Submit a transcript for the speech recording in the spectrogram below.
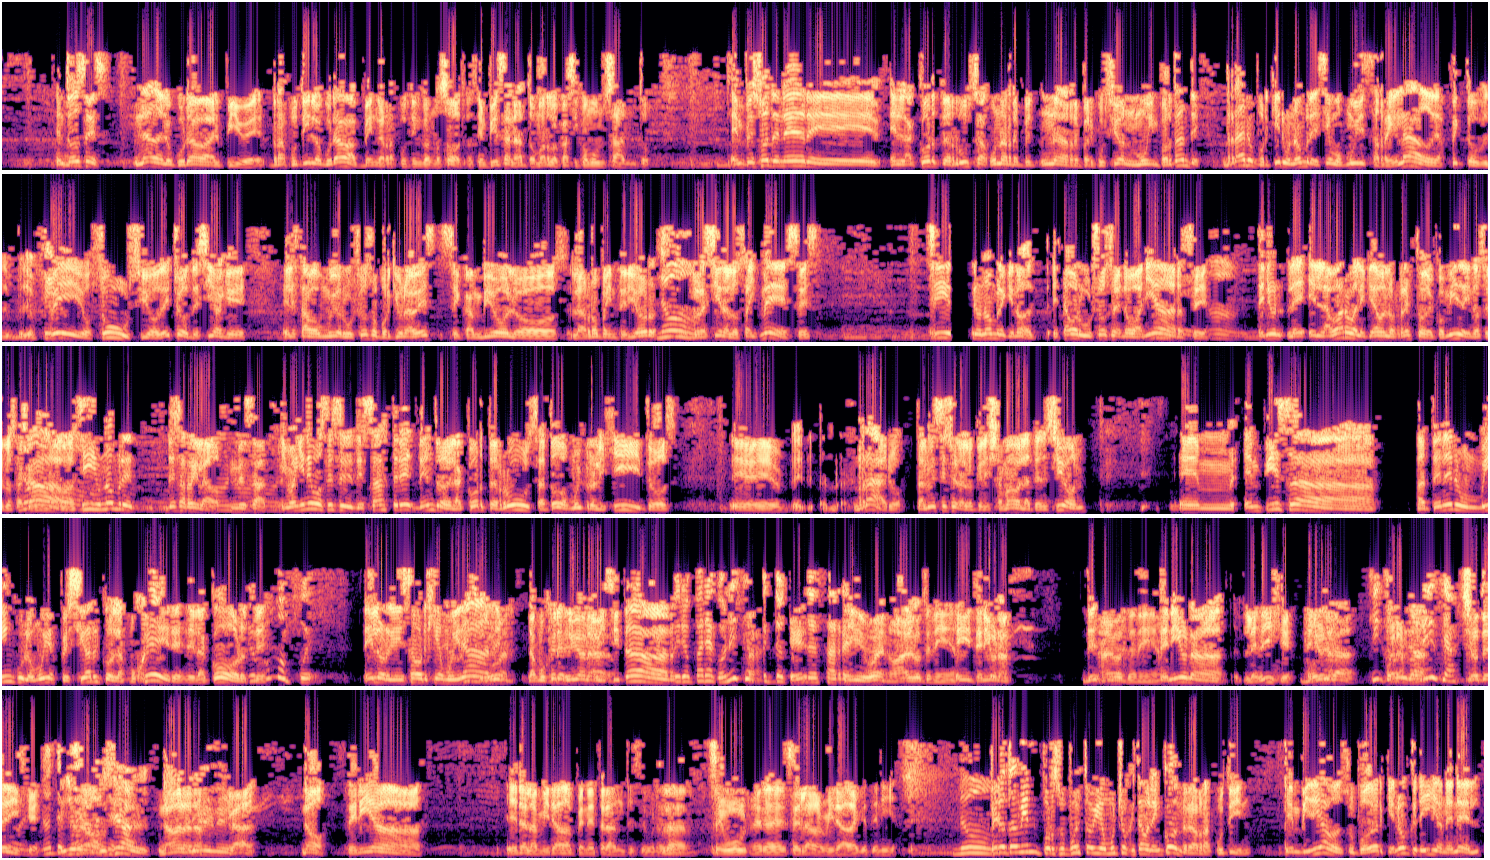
Entonces, nada lo curaba al pibe. Rasputín lo curaba, venga Rasputín con nosotros. Empiezan a tomarlo casi como un santo. Empezó a tener eh, en la corte rusa una, una repercusión muy importante. Raro porque era un hombre, decíamos, muy desarreglado, de aspecto eh, feo, sucio. De hecho, decía que él estaba muy orgulloso porque una vez se cambió los, la ropa interior No. recién a los seis meses. Sí, era un hombre que no estaba orgulloso de no bañarse. Ah. Tenía un- le- en la barba le quedaban los restos de comida y no se los sacaba. No. Sí, un hombre desarreglado. Desastre. Imaginemos ese desastre dentro de la corte rusa, todos muy prolijitos, eh, raro. Tal vez eso era lo que le llamaba la atención. Em, empieza a tener un vínculo muy especial con las mujeres de la corte. Pero ¿cómo fue? Él organizaba orgías muy grandes, bueno. las mujeres lo iban a visitar. Pero para, con ese Para. aspecto tan Eh, desarreglado. Y bueno, algo tenía. Y tenía una... de- Algo tenía. Tenía una... Les dije. Tenía una- Chicos, con ese aspecto, yo te dije. No te social. No, no, no, Sí, sí, sí. claro. No, tenía... Era la mirada penetrante, seguramente. Claro. Seguro. Era esa era la mirada que tenía. No. Pero también, por supuesto, había muchos que estaban en contra de Rasputín, que envidiaban su poder, que no creían en él,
